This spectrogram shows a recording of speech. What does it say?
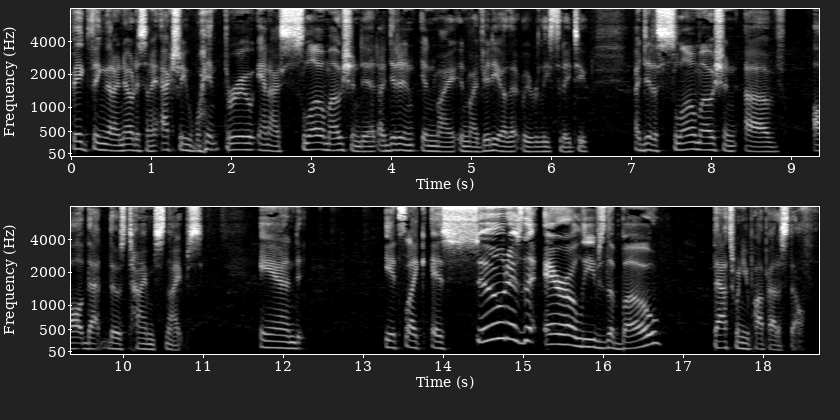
big thing that I noticed, and I actually went through and I slow motioned it. I did it in, in my in my video that we released today too. I did a slow motion of all that those timed snipes, and it's like as soon as the arrow leaves the bow, that's when you pop out of stealth,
